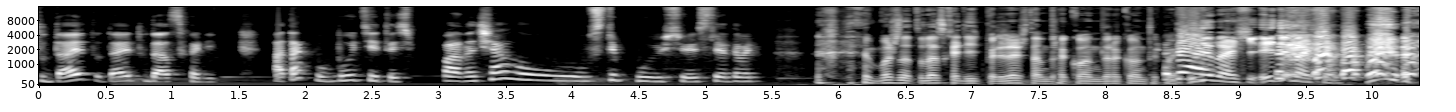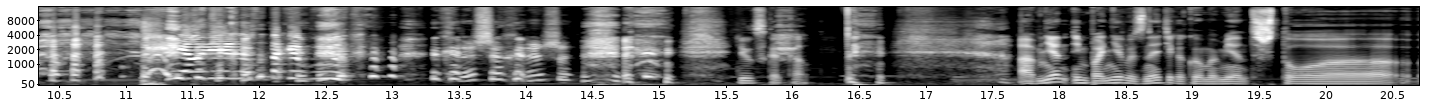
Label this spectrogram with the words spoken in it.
туда и туда и туда сходить. А так вы будете, то есть поначалу вслепую все исследовать. Можно туда сходить, приезжаешь, там дракон, дракон такой, Да. иди нахер, иди нахер. Я уверена, что так и будет. Хорошо, хорошо. И ускакал. А мне импонирует, знаете, какой момент, что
